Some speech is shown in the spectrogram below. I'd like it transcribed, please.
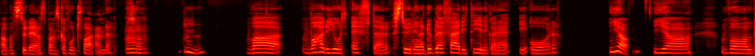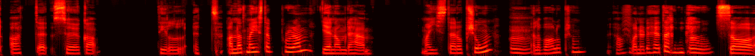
av att studera spanska fortfarande. Mm. Så, mm. Vad, vad har du gjort efter studierna? Du blev färdig tidigare i år. Ja, jag valde att eh, söka till ett annat magisterprogram genom det här magisteroption mm. eller valoption, ja, vad nu det heter. Mm. Så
